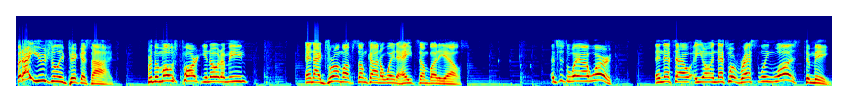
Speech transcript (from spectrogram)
But I usually pick a side. For the most part, you know what I mean? And I drum up some kind of way to hate somebody else. That's just the way I work. And that's how, you know, and that's what wrestling was to me.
